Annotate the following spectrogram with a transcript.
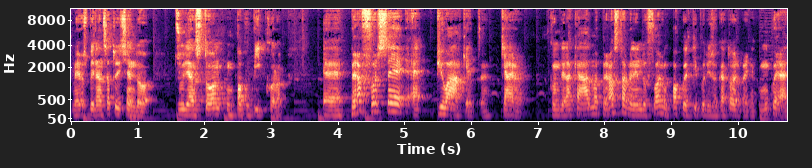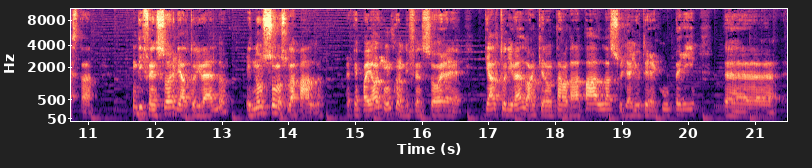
mi ero sbilanciato dicendo Julian Stone un po' più piccolo. Eh, però forse è più Hackett, chiaro, con della calma, però sta venendo fuori un po' quel tipo di giocatore, perché comunque resta un difensore di alto livello e non solo sulla palla, perché Paiola comunque è un difensore di alto livello anche lontano dalla palla, sugli aiuti ai recuperi, eh,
